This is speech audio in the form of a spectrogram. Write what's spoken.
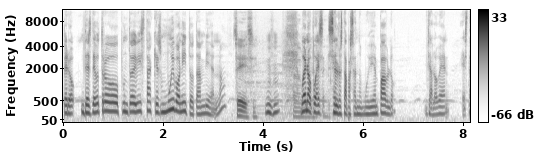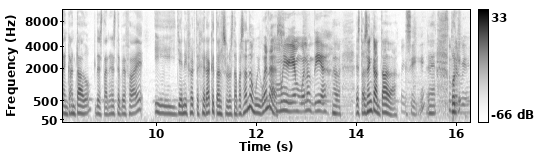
pero desde otro punto de vista que es muy bonito también, ¿no? Sí, sí. Bueno, pues se lo está pasando muy bien Pablo, ya lo ven, está encantado de estar en este PFAE. Y Jennifer Tejera, ¿qué tal se lo está pasando? Muy buenas. Muy bien, buenos días. Estás encantada. Sí, Eh, súper porque bien.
